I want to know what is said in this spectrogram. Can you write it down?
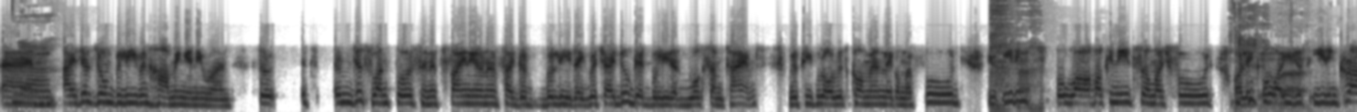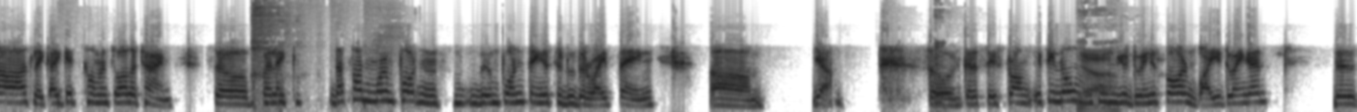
and Yeah. I just don't believe in harming anyone. So it's I'm just one person. It's fine even if I get bullied, like which I do get bullied at work sometimes, where people always comment like on my food. You're eating, oh wow, how can you eat so much food? Or like, oh, are you just eating grass? Like I get comments all the time. So, but like that's not more important. The important thing is to do the right thing. Um, yeah. So you gotta stay strong. If you know Yeah. whom you're doing it for and why you're doing it, there,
